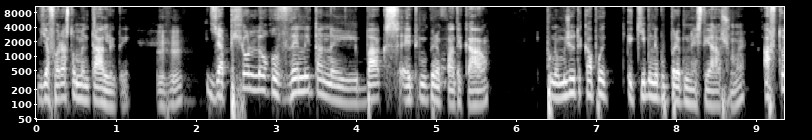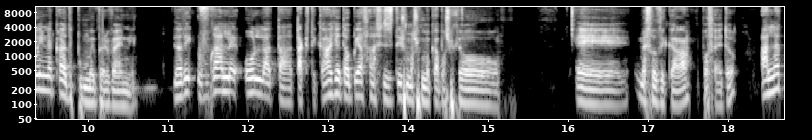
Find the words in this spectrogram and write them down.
Διαφορά στο mentality. Μμμ. Για ποιο λόγο δεν ήταν οι Bucks έτοιμοι πνευματικά, που νομίζω ότι κάπου ε- εκεί είναι που πρέπει να εστιάσουμε. Αυτό είναι κάτι που με υπερβαίνει. Δηλαδή, βγάλε όλα τα τακτικά για τα οποία θα συζητήσουμε, ας πούμε, κάπως πιο ε, μεθοδικά, υποθέτω. Αλλά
